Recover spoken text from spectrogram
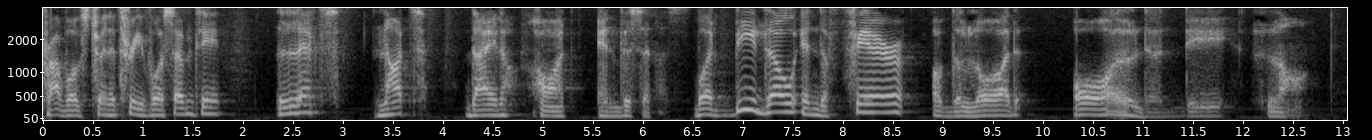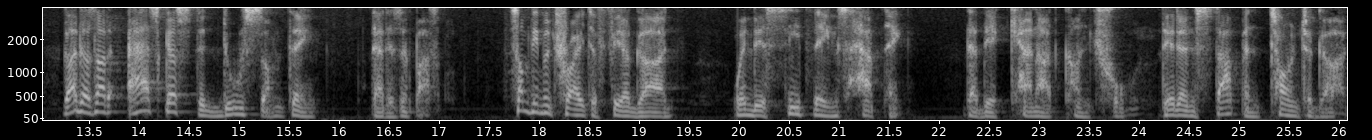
Proverbs 23, verse 17 Let not thine heart envy us, but be thou in the fear of the Lord all the day long. God does not ask us to do something that is impossible. Some people try to fear God when they see things happening that they cannot control. They then stop and turn to God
